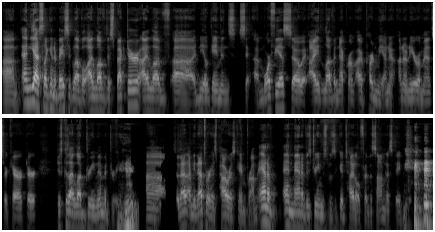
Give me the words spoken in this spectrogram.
Um, and yes, like in a basic level, I love the Spectre. I love uh, Neil Gaiman's uh, Morpheus. So I love a necrom, uh, pardon me, an, an Oneiromancer character, just because I love dream imagery. Mm-hmm. Uh, so that I mean, that's where his powers came from. And a, and Man of His Dreams was a good title for the Somnus debut.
